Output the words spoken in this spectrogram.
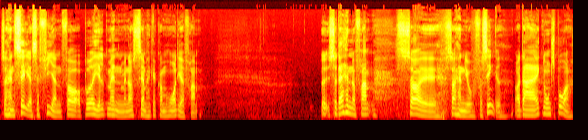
Så han sælger safiren for at både hjælpe manden, men også se, om han kan komme hurtigere frem. Øh, så da han når frem, så, øh, så er han jo forsinket, og der er ikke nogen spor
